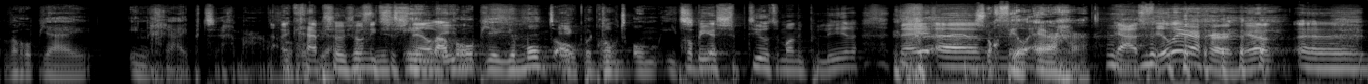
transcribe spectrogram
waarop jij ingrijpt, zeg maar. Of waarop grijp sowieso niet zo in, snel maar in. waarop je je mond Ik open doet om iets... probeer subtiel te manipuleren. Nee, Dat is ehm, nog veel erger, Ja, het is veel erger. ja, ehm,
